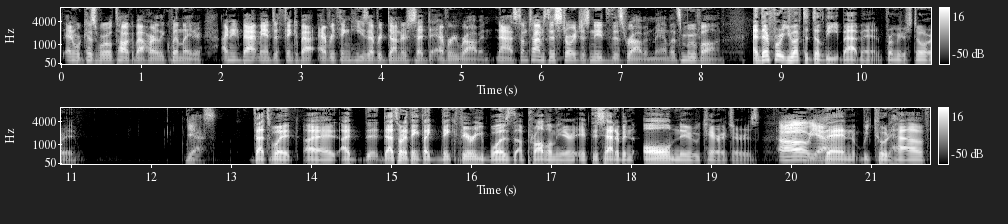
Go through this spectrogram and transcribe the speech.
And because we'll talk about Harley Quinn later. I need Batman to think about everything he's ever done or said to every Robin. Nah, sometimes this story just needs this Robin, man. Let's move on. And therefore, you have to delete Batman from your story. Yes. That's what I, I. That's what I think. Like Nick Fury was a problem here. If this had been all new characters, Oh, yeah. then we could have,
